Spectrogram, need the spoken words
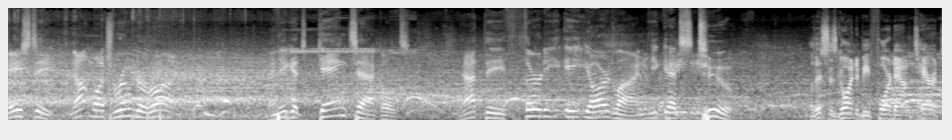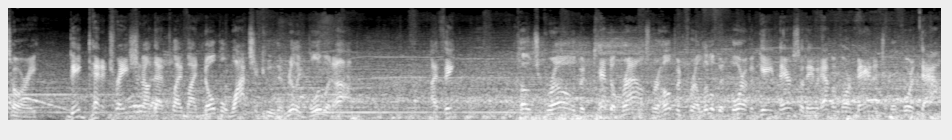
Hasty, not much room to run. And he gets gang tackled at the 38 yard line. He gets two. Well, this is going to be four down territory. Big penetration on that play by Noble Nwachukwu that really blew it up. I think Coach Grobe and Kendal Briles were hoping for a little bit more of a game there so they would have a more manageable fourth down.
